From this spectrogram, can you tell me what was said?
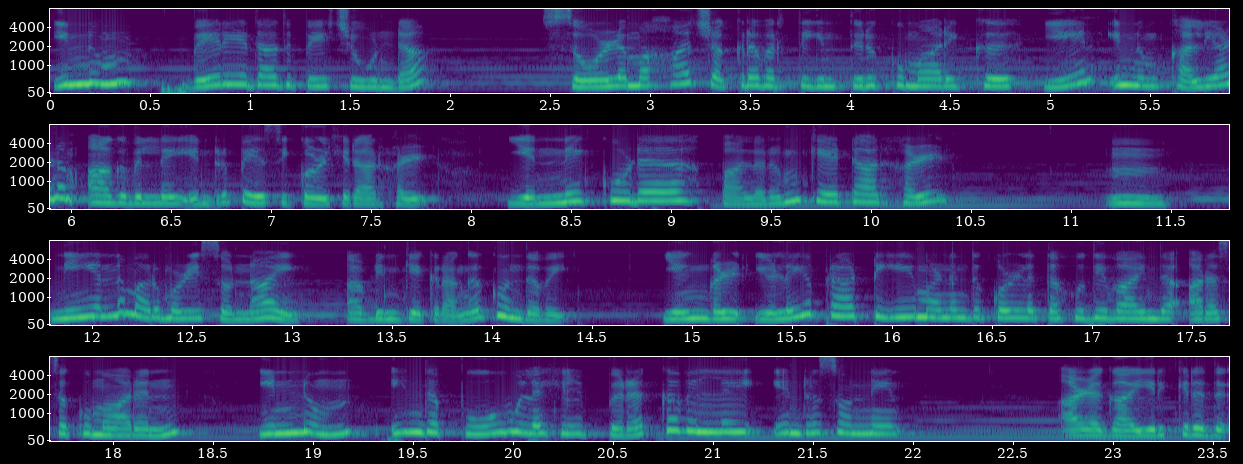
இன்னும் வேற ஏதாவது பேச்சு உண்டா? சோழ மகா சக்கரவர்த்தியின் திருக்குமாரிக்கு ஏன் இன்னும் கல்யாணம் ஆகவில்லை என்று பேசிக்கொள்கிறார்கள். என்னை கூட பலரும் கேட்டார்கள். ம் நீ என்ன மறுமொழி சொன்னாய்? அப்படின்னு கேக்குறாங்க குந்தவை. எங்கள் இளைய பிராட்டியை மணந்து கொள்ள தகுதி வாய்ந்த அரசகுமாரன் இன்னும் இந்த பூ உலகில் பிறக்கவில்லை என்று சொன்னேன். அழகாயிருக்கிறது.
